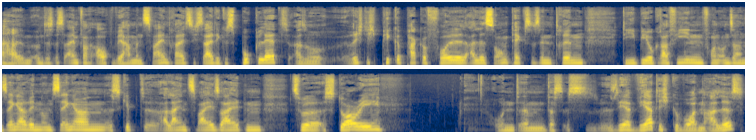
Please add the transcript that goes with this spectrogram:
Ähm, und es ist einfach auch, wir haben ein 32-seitiges Booklet, also richtig pickepacke voll, alle Songtexte sind drin, die Biografien von unseren Sängerinnen und Sängern. Es gibt äh, allein zwei Seiten zur Story. Und ähm, das ist sehr wertig geworden alles.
